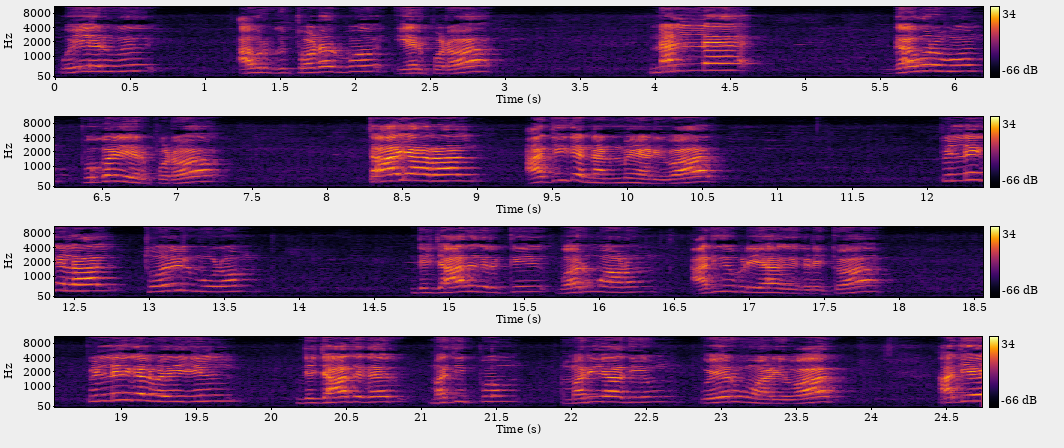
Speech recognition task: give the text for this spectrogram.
உயர்வு அவருக்கு தொடர்பும் ஏற்படும். நல்ல கௌரவம் புகழ் ஏற்படும். தாயாரால் அதிக நன்மை அடைவார். பிள்ளைகளால் தொழில் மூலம் இந்த ஜாதகருக்கு வருமானம் அதிகப்படியாக கிடைக்கும். பிள்ளைகள் வழியில் இந்த ஜாதகர் மதிப்பும் மரியாதையும் உயர்வும் அடைவார். அதே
